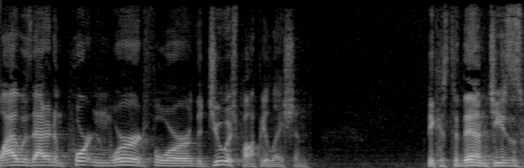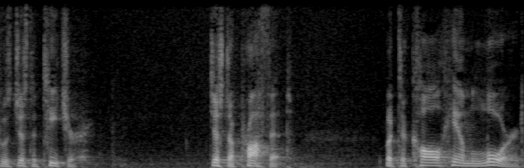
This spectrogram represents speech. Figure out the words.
Why was that an important word for the Jewish population? Because to them, Jesus was just a teacher, just a prophet. But to call him Lord,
